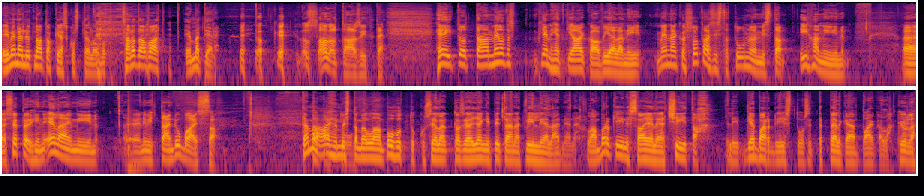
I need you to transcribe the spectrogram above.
Ei mennä nyt NATO-keskusteluun, mutta sanotaan vaan, että en mä tiedä. Okei, no sanotaan sitten. Hei, tota, meillä on tässä pieni hetki aikaa vielä, niin mennäänkö sotaisista tunnelmista ihaniin äh, söpöihin eläimiin, äh, nimittäin Dubaissa Tämä tapahtuu. aihe, mistä me ollaan puhuttu, kun siellä tosiaan jengi pitää näitä villieläimiä. Lamborghinissa ajelee cheetah, eli Gebardi istuu sitten pelkään paikalla. Kyllä.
